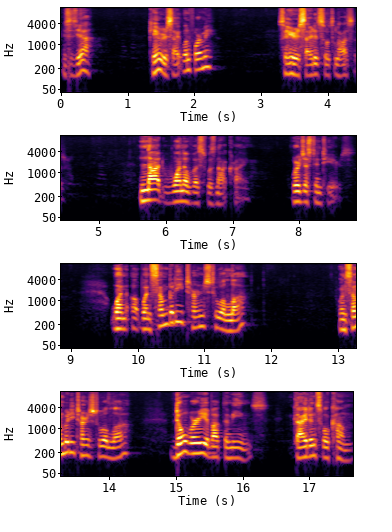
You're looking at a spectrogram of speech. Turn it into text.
He says, yeah. Can you recite one for me? So he recited Surah Al-Asr. Not one of us was not crying. We're just in tears. When, uh, when somebody turns to Allah, when somebody turns to Allah, don't worry about the means. Guidance will come.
